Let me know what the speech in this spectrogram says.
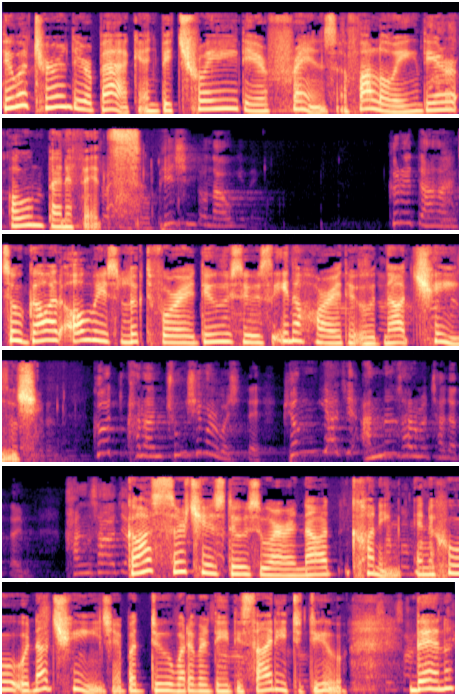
They will turn their back and betray their friends following their own benefits. So God always looked for those whose inner heart would not change. God searches those who are not cunning and who would not change but do whatever they decided to do. Then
